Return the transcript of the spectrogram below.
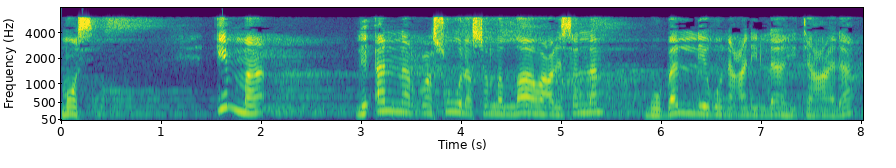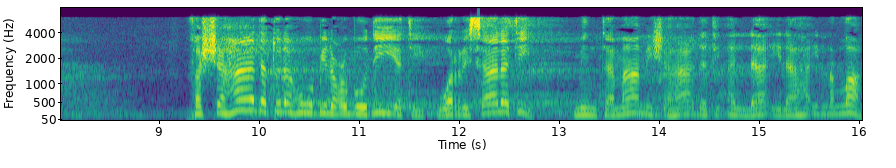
mosi إما لأن الرسول صلى الله عليه وسلم مبلغ عن الله تعالى فالشهادة له بالعبودية والرسالة من تمام شهادة أن لا إله إلا الله.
